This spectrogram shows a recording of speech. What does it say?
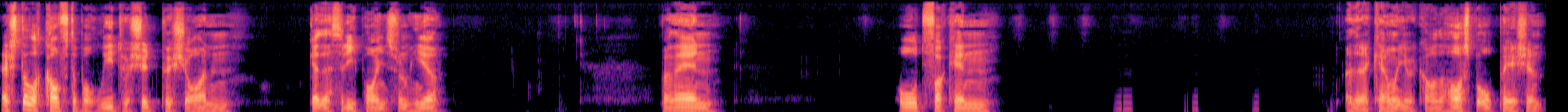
It's still a comfortable lead. We should push on and get the three points from here. But then, old fucking. I don't know what you would call the hospital patient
